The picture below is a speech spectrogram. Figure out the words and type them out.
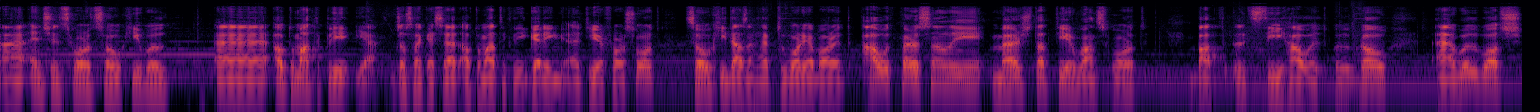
uh, Ancient Sword, so he will uh, automatically, yeah, just like I said, automatically getting a tier 4 sword so he doesn't have to worry about it. I would personally merge that tier 1 sword, but let's see how it will go. Uh, we'll watch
